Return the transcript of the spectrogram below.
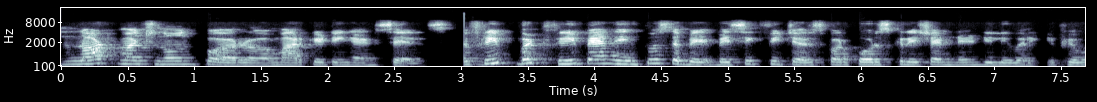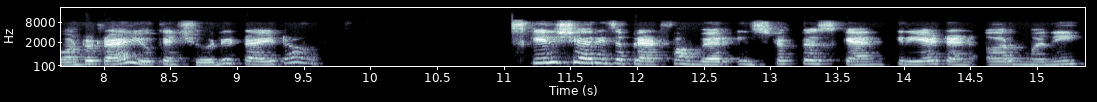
not much known for uh, marketing and sales. The free, but free plan includes the ba basic features for course creation and delivery. If you want to try, you can surely try it out. Skillshare is a platform where instructors can create and earn money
